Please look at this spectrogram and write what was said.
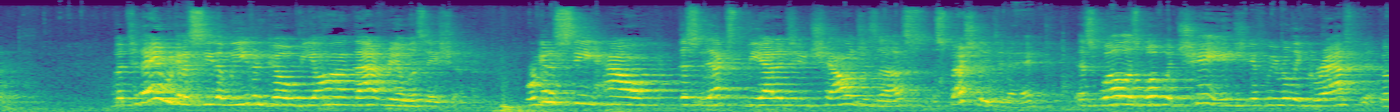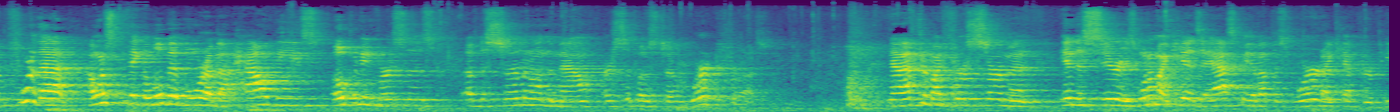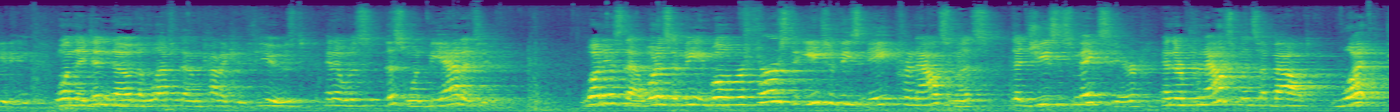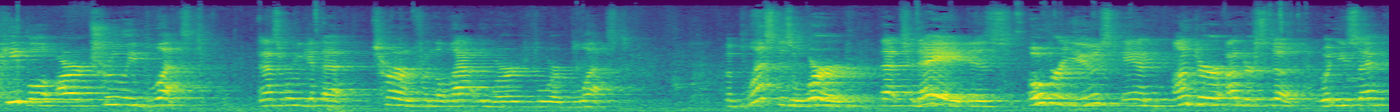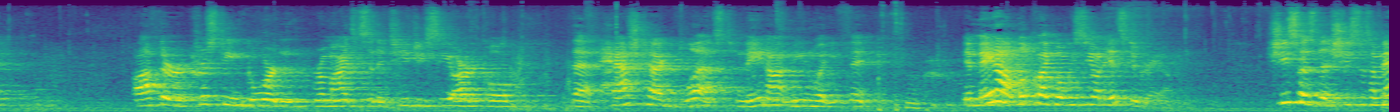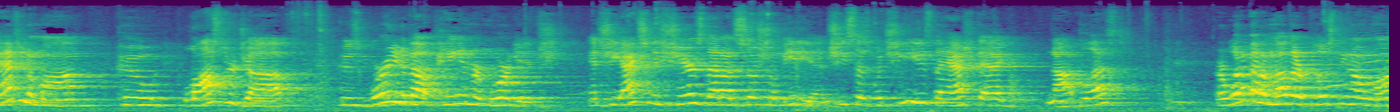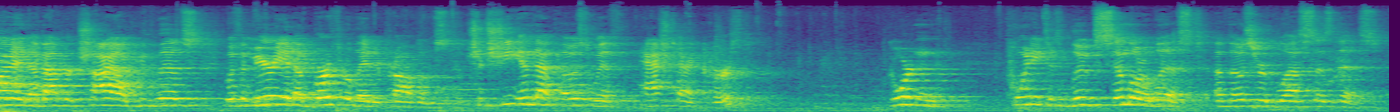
But today we're going to see that we even go beyond that realization. We're going to see how this next beatitude challenges us, especially today, as well as what would change if we really grasped it. But before that, I want us to think a little bit more about how these opening verses of the Sermon on the Mount are supposed to work for us. Now, after my first sermon in this series, one of my kids asked me about this word I kept repeating, one they didn't know that left them kind of confused, and it was this one, beatitude. What is that? What does it mean? Well, it refers to each of these eight pronouncements that Jesus makes here, and they're pronouncements about what people are truly blessed. And that's where we get that term from the Latin word for blessed. But blessed is a word that today is overused and under understood, wouldn't you say? Author Christine Gordon reminds us in a TGC article that hashtag blessed may not mean what you think. It may not look like what we see on Instagram. She says this She says, Imagine a mom who lost her job, who's worried about paying her mortgage, and she actually shares that on social media. And she says, Would she use the hashtag not blessed? Or what about a mother posting online about her child who lives with a myriad of birth related problems? Should she end that post with hashtag cursed? Gordon, pointing to Luke's similar list of those who are blessed, says this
